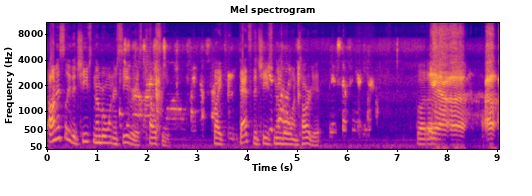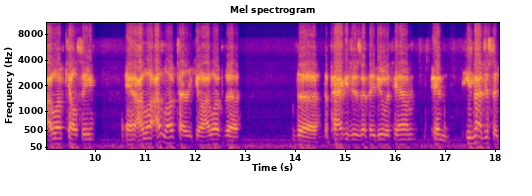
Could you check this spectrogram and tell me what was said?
Honestly, the Chiefs' number one receiver is Kelce. Like that's the Chiefs' number one target. But uh, yeah, uh, I, I love Kelce, and I love I love Tyreek Hill. I love the the the packages that they do with him, and he's not just a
